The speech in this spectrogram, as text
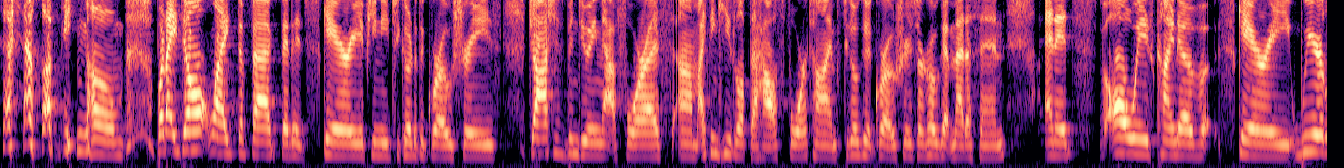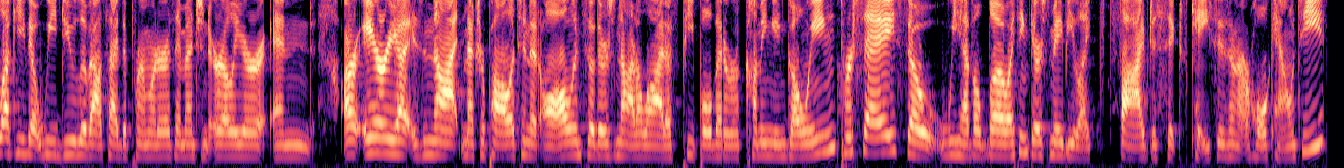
I love being home, but I don't like the fact that it's scary if you need to go to the groceries. Josh has been doing that for us. Um, I think he's left the house four times to go get groceries or go get medicine, and it's always kind of scary. We're lucky that we do live outside the perimeter, as I mentioned earlier, and our area is not metropolitan at all, and so there's not a lot of people that are coming and going per se. So we have a low. I think there's maybe like five to six cases in our whole county,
